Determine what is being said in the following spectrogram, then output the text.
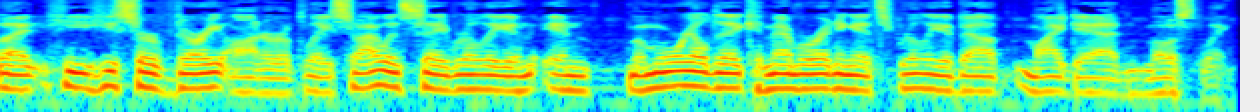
but he, he served very honorably. So I would say, really, in, in Memorial Day commemorating, it's really about my dad mostly.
